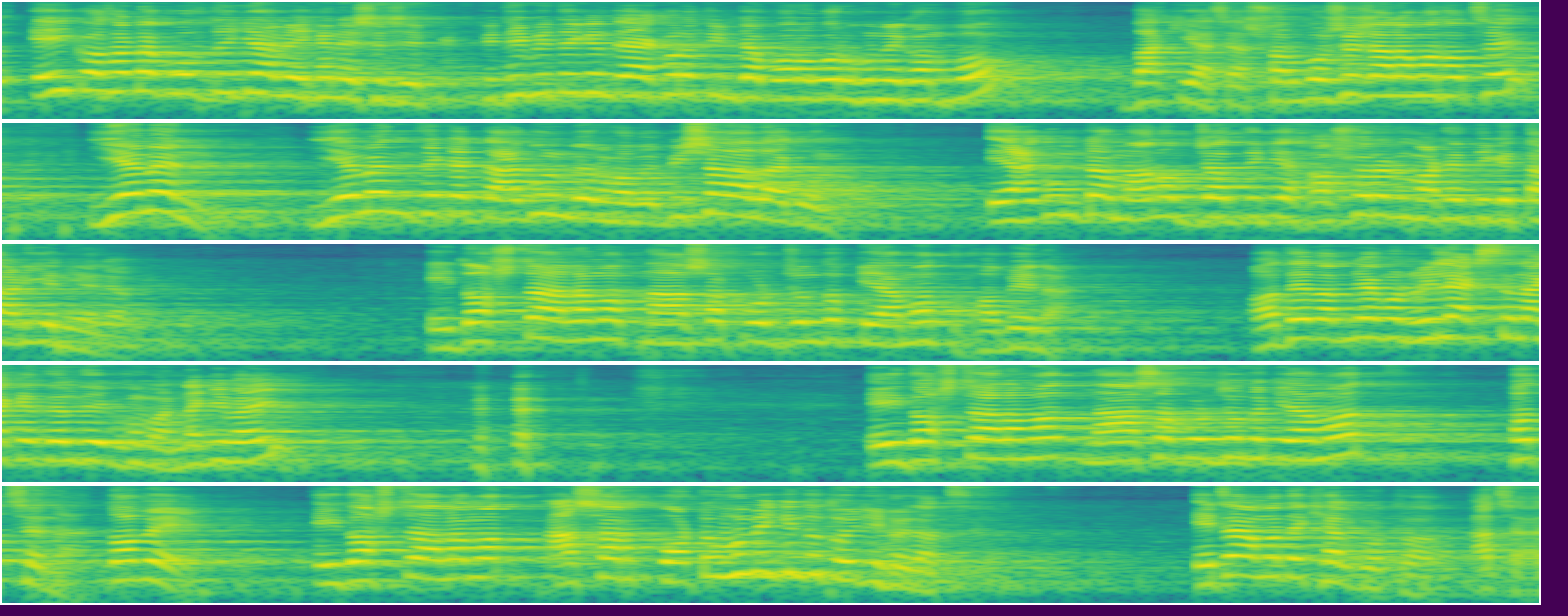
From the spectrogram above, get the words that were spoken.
তো এই কথাটা বলতে গিয়ে আমি এখানে এসেছি। পৃথিবীতে কিন্তু এখনও তিনটা বড় বড় ভূমিকম্প বাকি আছে। আর সর্বশেষ আলামত হচ্ছে, ইয়েমেন ইয়েমেন থেকে একটা আগুন বের হবে, বিশাল আগুন। এই আগুনটা মানব জাতিকে হাসরের মাঠের দিকে তাড়িয়ে নিয়ে যাবে। এই দশটা আলামত না আসা পর্যন্ত কেয়ামত হবে না। অতএব আপনি এখন রিল্যাক্সে নাকে তেল দিয়ে ঘুমান, নাকি ভাই? এই দশটা আলামত না আসা পর্যন্ত কেয়ামত হচ্ছে না। তবে এই দশটা আলামত আসার পটভূমি কিন্তু তৈরি হয়ে যাচ্ছে। এটা আমাদের খেয়াল করতে হবে। আচ্ছা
